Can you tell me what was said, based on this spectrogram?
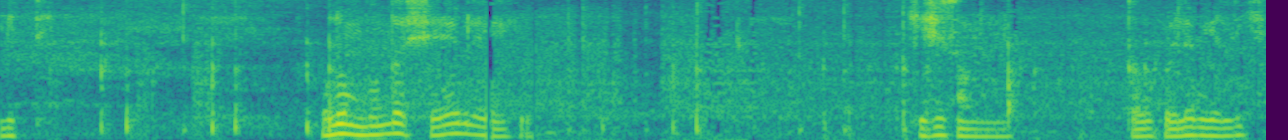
Bitti. Oğlum bunda şeye bile gerek. Kişi sandım. Tavuk öyle bir geldik.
